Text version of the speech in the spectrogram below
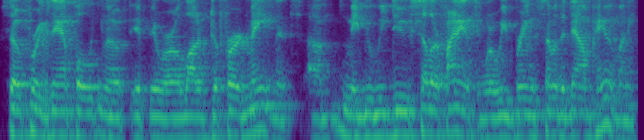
So, for example, you know, if, if there were a lot of deferred maintenance, um, maybe we do seller financing where we bring some of the down payment money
